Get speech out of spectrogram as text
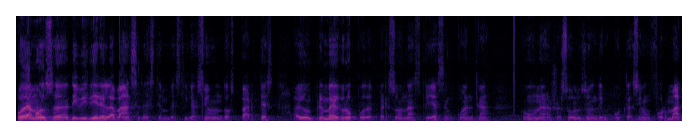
Podemos eh, dividir el avance de esta investigación en dos partes. Hay un primer grupo de personas que ya se encuentran con una resolución de imputación formal,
